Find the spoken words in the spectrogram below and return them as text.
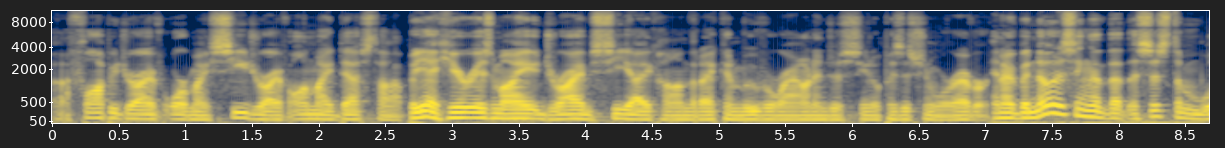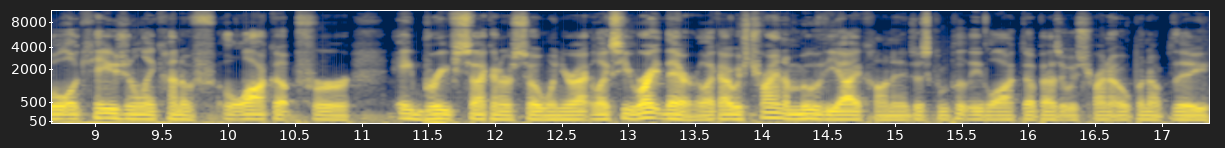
uh, floppy drive or my C drive on my desktop. But yeah, here is my drive C icon that I can move around and just you know position wherever. And I've been noticing that that the system will occasionally kind of lock up for a brief second or so when you're at like see right there like I was trying to move the icon and it just completely locked up as it was trying to open up the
